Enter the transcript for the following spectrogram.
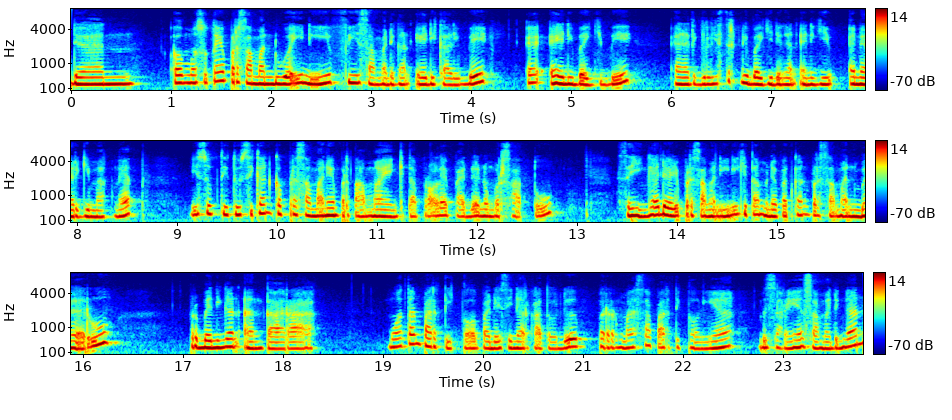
dan e, maksudnya persamaan dua ini V sama dengan E dikali B, E, e dibagi B, energi listrik dibagi dengan energi, energi magnet, disubstitusikan ke persamaan yang pertama yang kita peroleh pada nomor 1 sehingga dari persamaan ini kita mendapatkan persamaan baru perbandingan antara muatan partikel pada sinar katode per massa partikelnya besarnya sama dengan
